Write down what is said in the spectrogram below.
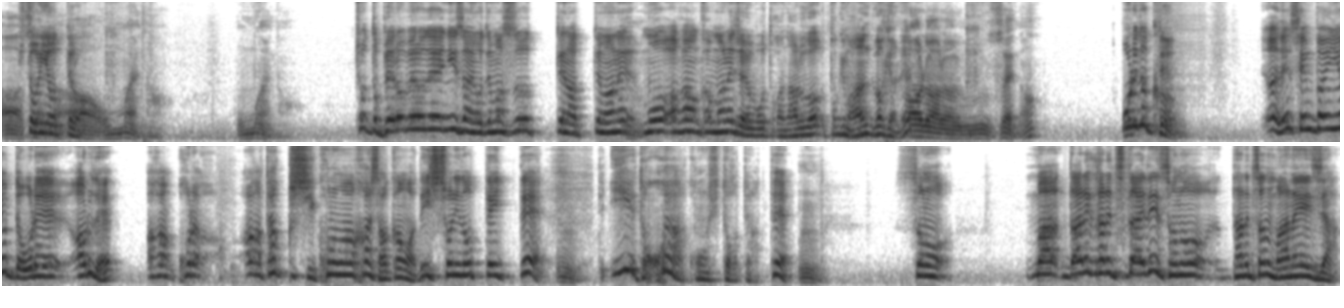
ああ人によっては。そうやな。ああほんまやな。ほんまやな。ちょっとベロベロで兄さん呼んでますってなってマネ、もうあかんかマネージャー呼ぼうとかなるわ時もあるわけやねあるあるある。うんそうやな。俺だっていやね先輩によって俺あるで。あかん。これあタクシーこのまま返したらあかんわ。で一緒に乗って行って、で家どこやこの人ってなって、ん。そのまあ誰かに伝えでそのタレントさんのマネージャ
